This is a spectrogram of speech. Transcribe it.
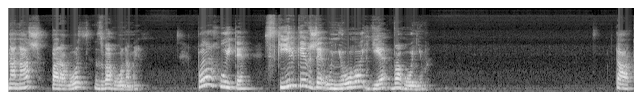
На наш паровоз з вагонами. Порахуйте, скільки вже у нього є вагонів. Так,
